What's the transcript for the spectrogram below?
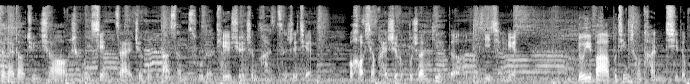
在来到军校，成为现在这个五大三粗的铁血真汉子之前，我好像还是个不专业的文艺青年。有一把不经常弹起的木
